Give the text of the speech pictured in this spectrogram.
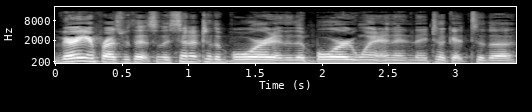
very impressed with it, so they sent it to the board, and then the board went and then they took it to the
